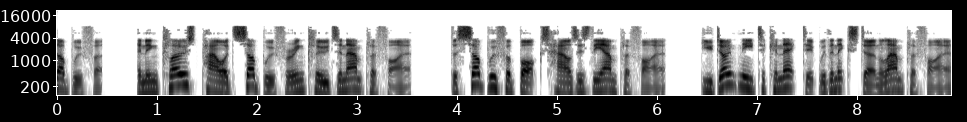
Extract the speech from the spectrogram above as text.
subwoofer. An enclosed powered subwoofer includes an amplifier. The subwoofer box houses the amplifier. You don't need to connect it with an external amplifier.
